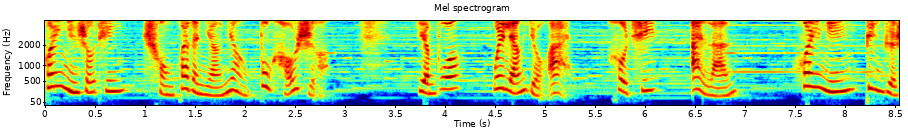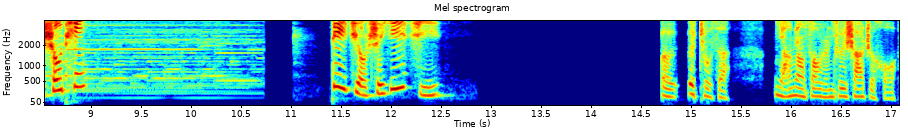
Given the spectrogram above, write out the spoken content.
欢迎您收听《宠坏的娘娘不好惹》，演播微凉有爱，后期艾兰。欢迎您订阅收听第九十一集。呃，主子，娘娘遭人追杀之后，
